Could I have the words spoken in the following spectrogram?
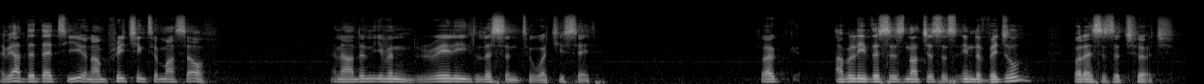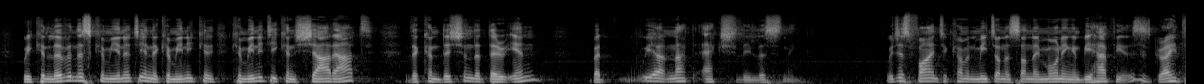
Maybe I did that to you, and I'm preaching to myself. And I didn't even really listen to what you said. Folk, I believe this is not just as individual, but as, as a church. We can live in this community, and the community, community can shout out the condition that they're in, but we are not actually listening. We're just fine to come and meet on a Sunday morning and be happy. This is great.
